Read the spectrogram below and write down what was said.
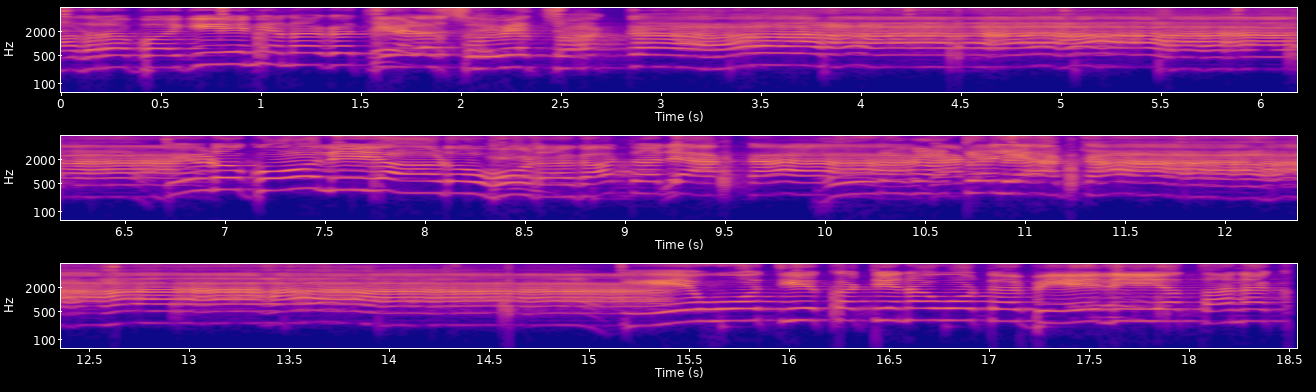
ಅದರ ಬಗ್ಗೆ ನಿನಗ ತಿಳಿಸುವೆ ಚಕ್ಕ. ಬಿಡು ಗೋಲಿ ಆಡು ಹುಡುಗಾಟಲಿ ಅಕ್ಕ ಹುಡುಗಾಟಲಿ ಅಕ್ಕ. ಓತಿ ಕಟ್ಟಿನ ಓಟ ಬೇಲಿಯ ತನಕ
